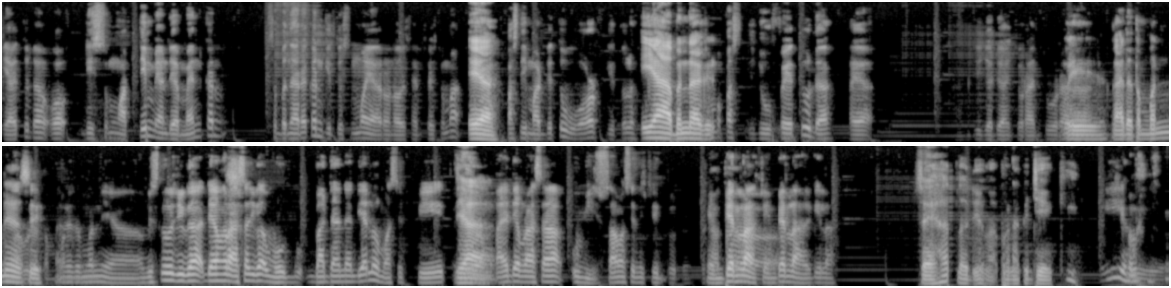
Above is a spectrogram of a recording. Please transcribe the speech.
ya itu dah oh, di semua tim yang dia main kan sebenarnya kan gitu semua ya Ronaldo sentris cuma iya pas di Madrid tuh work gitu loh iya benar cuma pas di Juve itu udah kayak jadi hancur-hancuran Wih, nggak ada temennya Nggak sih ada Ada temennya. Habis itu juga dia ngerasa juga badannya dia loh masih fit. Ya. Makanya dia merasa, oh bisa masih di Itu dah. champion lah, champion lah gila. sehat lah dia nggak pernah ke Jeki Iya. Iya.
